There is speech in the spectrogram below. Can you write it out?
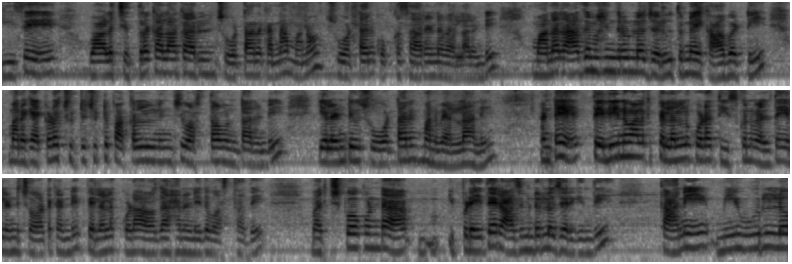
గీసే వాళ్ళ చిత్రకళాకారులను చూడటానికన్నా మనం చూడటానికి ఒక్కసారైనా వెళ్ళాలండి. మన రాజమహేంద్రంలో జరుగుతున్నాయి కాబట్టి మనకి ఎక్కడో చుట్టు చుట్టు పక్కల నుంచి వస్తూ ఉంటారండి. ఇలాంటివి చూడటానికి మనం వెళ్ళాలి. అంటే తెలియని వాళ్ళకి పిల్లల్ని కూడా తీసుకుని వెళ్తే ఇలాంటి చోటకండి పిల్లలకు కూడా అవగాహన అనేది వస్తుంది. మర్చిపోకుండా ఇప్పుడైతే రాజమండ్రిలో జరిగింది. కానీ మీ ఊర్లో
